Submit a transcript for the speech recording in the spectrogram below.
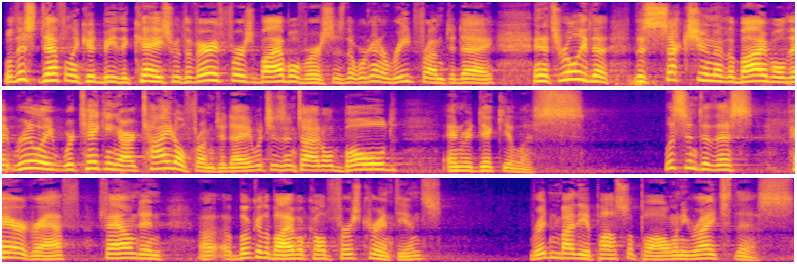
Well, this definitely could be the case with the very first Bible verses that we're going to read from today. And it's really the, the section of the Bible that really we're taking our title from today, which is entitled Bold and Ridiculous. Listen to this paragraph found in a, book of the Bible called First Corinthians, written by the Apostle Paul, when he writes this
